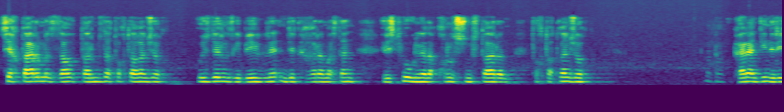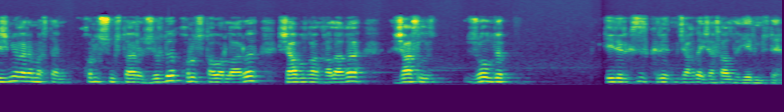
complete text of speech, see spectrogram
цехтарымыз зауыттарымыз да тоқтаған жоқ өздеріңізге белгілі індетке қарамастан республикада құрылыс жұмыстарын тоқтатқан жоқ. Карантин режиміне қарамастан құрылыс жұмыстары жүрді құрылыс тауарлары жабылған қалаға жасыл жол деп кедергісіз кіретін жағдай жасалды елімізде.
